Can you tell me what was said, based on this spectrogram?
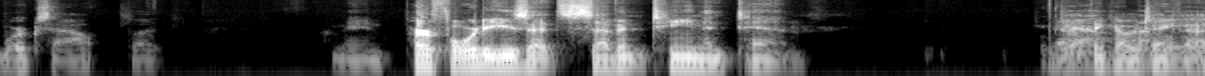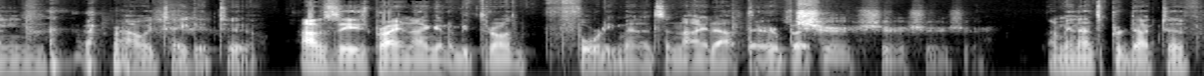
works out, but I mean, per forty, he's at seventeen and ten. Yeah, I think I would take that. mean, I would take it too obviously he's probably not going to be throwing 40 minutes a night out there but sure, sure, sure, sure. I mean that's productive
